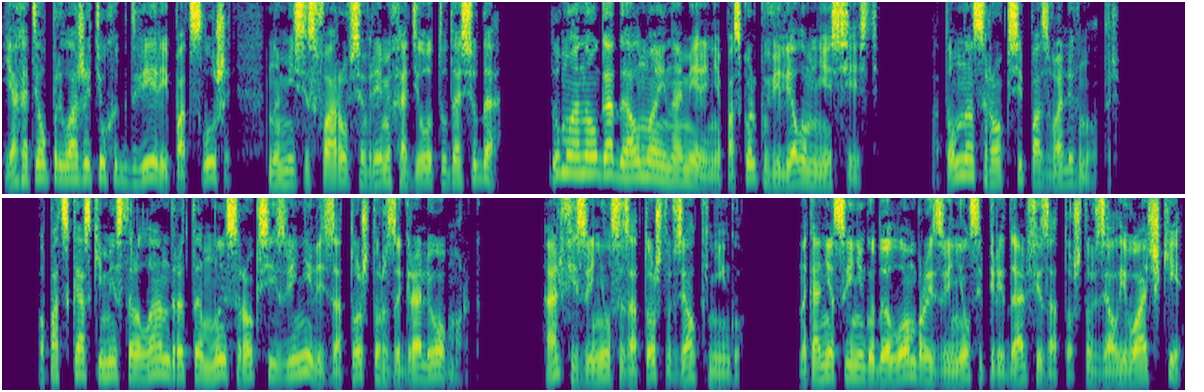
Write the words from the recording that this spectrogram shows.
Я хотел приложить ухо к двери и подслушать, но миссис Фаро все время ходила туда-сюда. Думаю, она угадала мои намерения, поскольку велела мне сесть. Потом нас Рокси позвали внутрь. По подсказке мистера Ландрета мы с Рокси извинились за то, что разыграли обморок. Альфи извинился за то, что взял книгу. Наконец, Иниго де Ломбро извинился перед Альфи за то, что взял его очки.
